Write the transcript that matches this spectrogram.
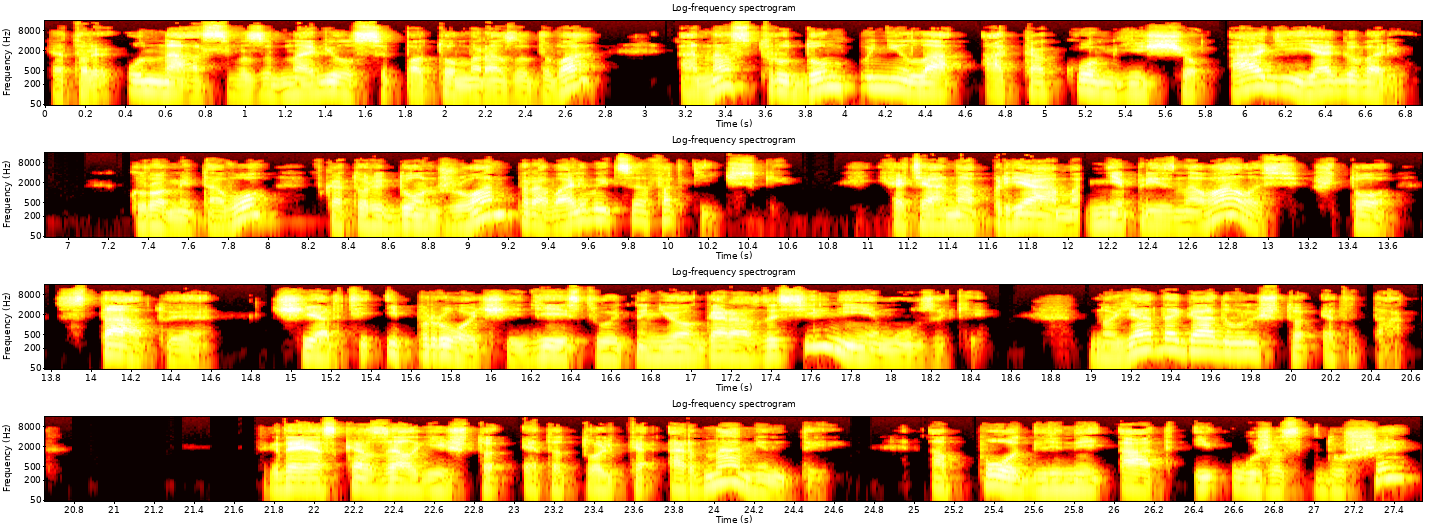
который у нас возобновился потом раза два, она с трудом поняла, о каком еще аде я говорю, кроме того, в который Дон Жуан проваливается фактически хотя она прямо не признавалась, что статуя, черти и прочие действуют на нее гораздо сильнее музыки, но я догадываюсь, что это так. Когда я сказал ей, что это только орнаменты, а подлинный ад и ужас в душе,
